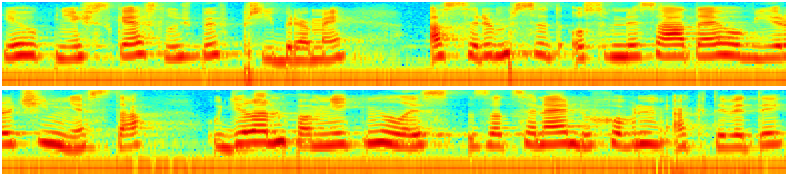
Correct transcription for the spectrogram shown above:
jeho kněžské služby v Příbrami a 780. výročí města udělen pamětní list za cené duchovní aktivity,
